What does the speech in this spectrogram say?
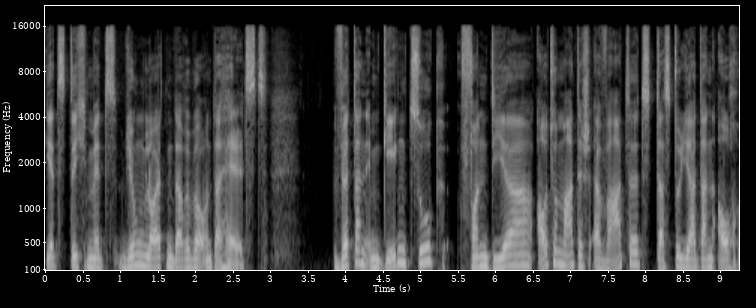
jetzt dich mit jungen Leuten darüber unterhältst, wird dann im Gegenzug von dir automatisch erwartet, dass du ja dann auch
